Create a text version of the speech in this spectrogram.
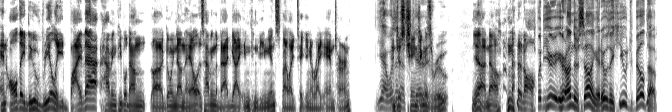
And all they do really by that, having people down, uh, going down the hill is having the bad guy inconvenienced by like taking a right hand turn. Yeah. And just changing scary? his route. Yeah, no, not at all. But you're you're underselling it. It was a huge buildup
